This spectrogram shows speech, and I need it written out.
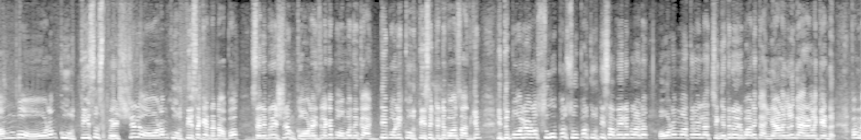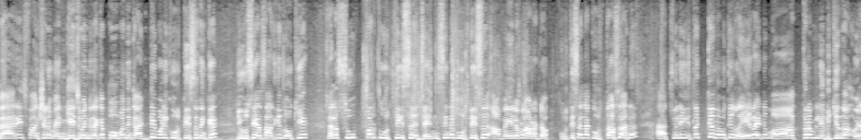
അമ്പോ ഓണം കുർത്തീസ് സ്പെഷ്യൽ ഓണം കുർത്തീസ് ഒക്കെ ഉണ്ട് കേട്ടോ അപ്പോൾ സെലിബ്രേഷനും കോളേജിലൊക്കെ പോകുമ്പോൾ നിങ്ങൾക്ക് അടിപൊളി കുർത്തീസ് ഇട്ടിട്ട് പോകാൻ സാധിക്കും. ഇതുപോലെയുള്ള സൂപ്പർ സൂപ്പർ കുർത്തീസ് അവൈലബിൾ ആണ്. ഓണം മാത്രമല്ല ചിങ്ങത്തിന് ഒരുപാട് കല്യാണങ്ങളും കാര്യങ്ങളൊക്കെ ഉണ്ട്. അപ്പം മാരേജ് ഫംഗ്ഷനും എൻഗേജ്മെന്റിനൊക്കെ പോകുമ്പോൾ നിങ്ങൾക്ക് അടിപൊളി കുർത്തീസ് നിങ്ങൾക്ക് യൂസ് ചെയ്യാൻ സാധിക്കും. നോക്കിയേ നല്ല സൂപ്പർ കുർത്തീസ് ജെൻസിന്റെ കുർത്തീസ് അവൈലബിൾ ആണ് കേട്ടോ കുർത്തീസ് അല്ല കുർത്താസ് ആണ് ആക്ച്വലി ഇതൊക്കെ നമുക്ക് റെയർ ആയിട്ട് മാത്രം ലഭിക്കുന്ന ഒരു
